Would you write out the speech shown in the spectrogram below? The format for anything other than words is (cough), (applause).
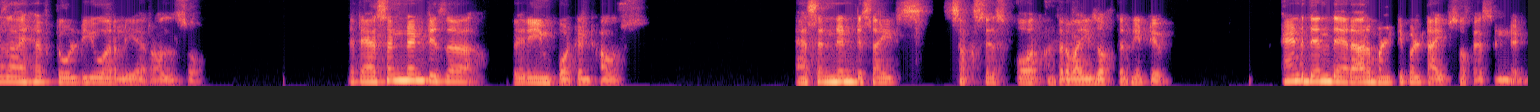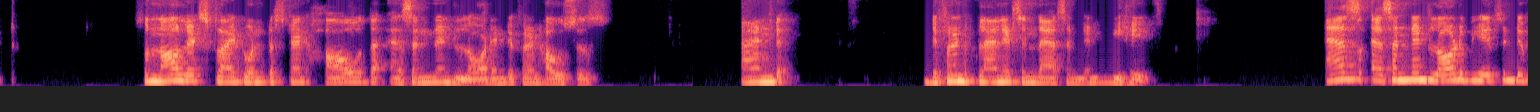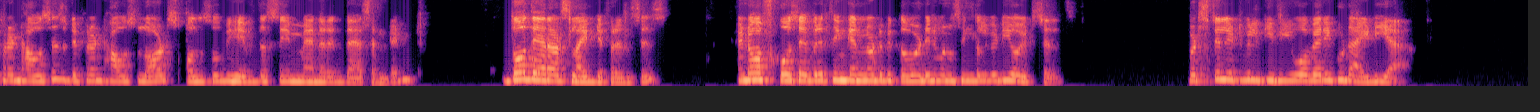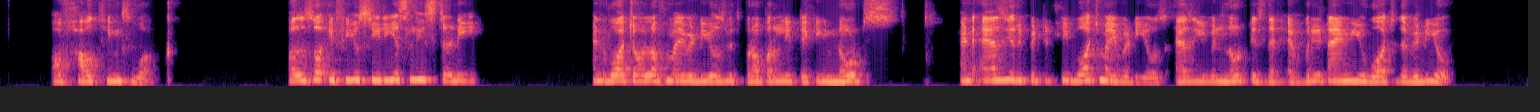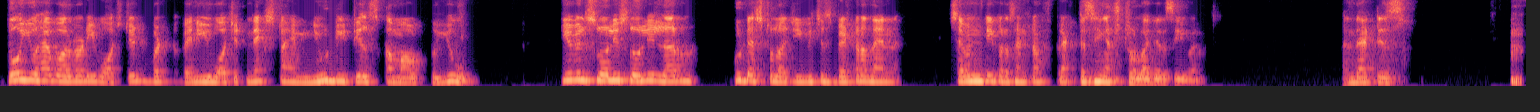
as I have told you earlier also, that ascendant is a very important house. Ascendant decides success or otherwise of the native. And then there are multiple types of ascendant. So now let's try to understand how the ascendant lord in different houses and different planets in the ascendant behave. As ascendant lord behaves in different houses, different house lords also behave the same manner in the ascendant, though there are slight differences. And of course, everything cannot be covered in one single video itself. But still, it will give you a very good idea of how things work. Also, if you seriously study and watch all of my videos with properly taking notes, and as you repeatedly watch my videos, as you will notice that every time you watch the video, though you have already watched it, but when you watch it next time, new details come out to you. You will slowly, slowly learn good astrology, which is better than 70% of practicing (laughs) astrologers even. And that is (clears throat)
